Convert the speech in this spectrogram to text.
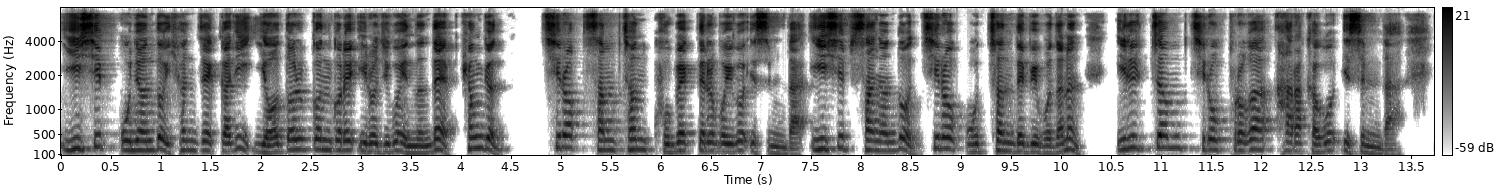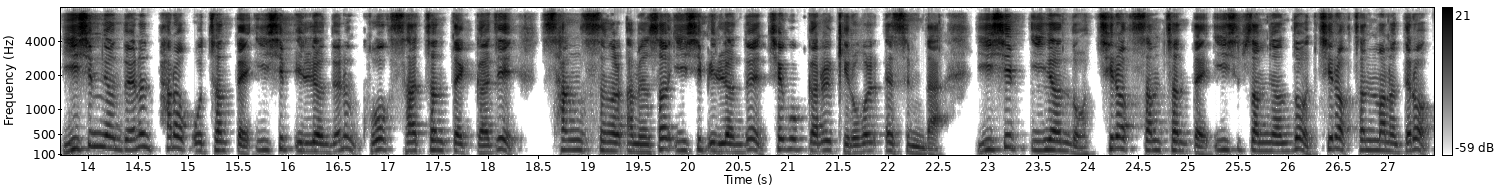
25년도 현재까지 8건 거래 이루어지고 있는데 평균 7억 3,900대를 보이고 있습니다. 24년도 7억 5천 대비보다는 1.75%가 하락하고 있습니다. 20년도에는 8억 5천대, 21년도에는 9억 4천대까지 상승을 하면서 21년도에 최고가를 기록을 했습니다. 22년도 7억 3천대, 23년도 7억 1천만 원대로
